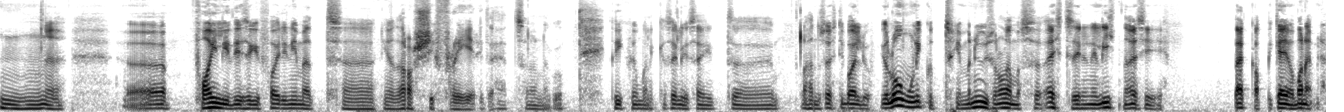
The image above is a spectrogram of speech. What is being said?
mm, äh, failid, isegi faili nimed äh, nii-öelda ära šifreerida, et seal on nagu kõikvõimalikke selliseid äh, lahendusi hästi palju. ja loomulikult, ja menüüs on olemas hästi selline lihtne asi, back-up'i käimapanemine,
